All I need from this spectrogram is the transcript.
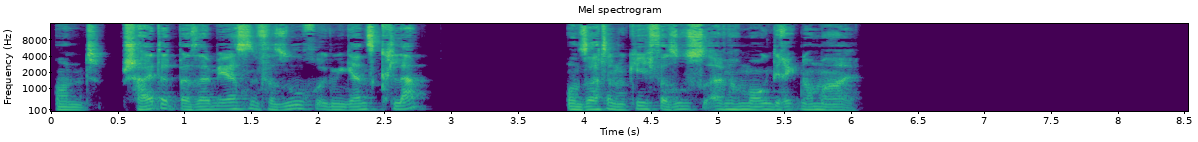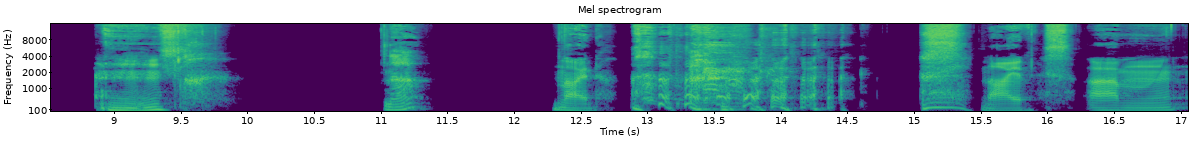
und scheitert bei seinem ersten Versuch irgendwie ganz klapp und sagt dann, okay, ich versuche es einfach morgen direkt nochmal. Mhm. Na? Nein. Nein. Ähm,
